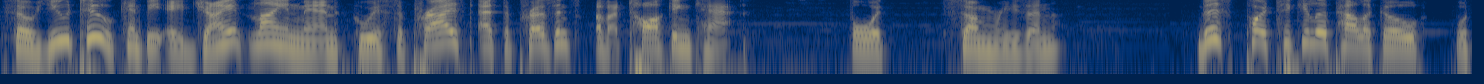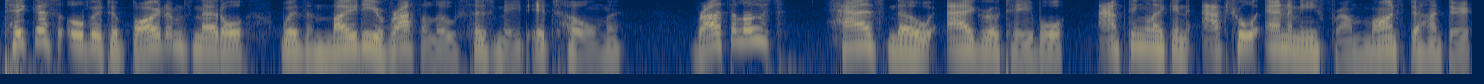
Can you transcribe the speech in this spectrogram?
so you too can be a giant lion man who is surprised at the presence of a talking cat. For some reason. This particular Palico will take us over to Bardam's Meadow where the mighty Rathalos has made its home. Rathalos has no aggro table, acting like an actual enemy from Monster Hunter,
